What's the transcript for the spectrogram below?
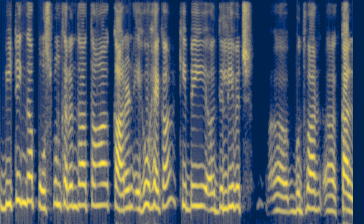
ਮੀਟਿੰਗ ਦਾ ਪੋਸਟਪੋਨ ਕਰਨ ਦਾ ਤਾਂ ਕਾਰਨ ਇਹੋ ਹੈਗਾ ਕਿ ਬਈ ਦਿੱਲੀ ਵਿੱਚ ਬੁੱਧਵਾਰ ਕੱਲ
